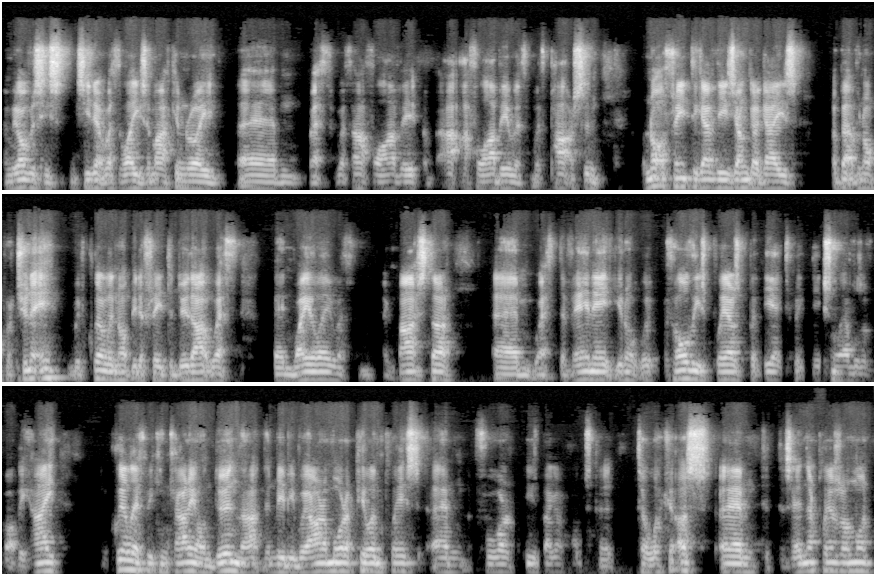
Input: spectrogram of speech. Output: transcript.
And we obviously seen it with the likes of McInroy, um, with with Afolabi, with with Patterson. We're not afraid to give these younger guys a bit of an opportunity. We've clearly not been afraid to do that with Ben Wiley, with McMaster, um, with Devaney, you know, with, with all these players, but the expectation levels have got to be high. Clearly, if we can carry on doing that, then maybe we are a more appealing place um, for these bigger clubs to, to look at us um, to send their players on loan.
